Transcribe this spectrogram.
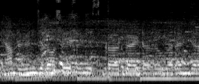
यहाँ विभिन्न जिलों से सभी स्काउट गाइडर और रेंजर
